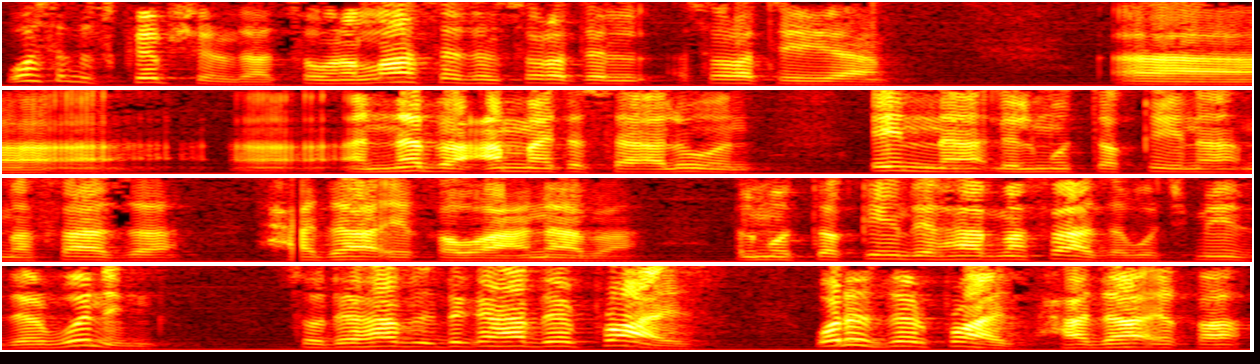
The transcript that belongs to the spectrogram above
What's the description of that? So when Allah says in Surah, al, Surah uh, uh, An-Naba amma yatasaalun inna lilmuttaqina mafaza hadaiqa wa a'naba. Al-muttaqin they have mafaza, which means they're winning. So they have they can have their prize. What is their prize? Hadaiqa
